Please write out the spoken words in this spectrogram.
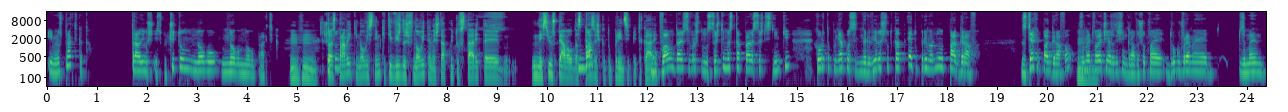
Именно с практиката. Трябва да имаш изключително много, много, много практика. Mm-hmm. Защото... Тоест, правейки нови снимки, ти виждаш в новите неща, които в старите не си успявал да спазиш да. като принципи, така ли? Буквално даже се връщам на същи места, правя същи снимки. Хората понякога се нервират, защото казват, ето, примерно, пак графа. За тях е пак графа, mm-hmm. за мен това вече е различен граф, защото това е друго време, за мен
